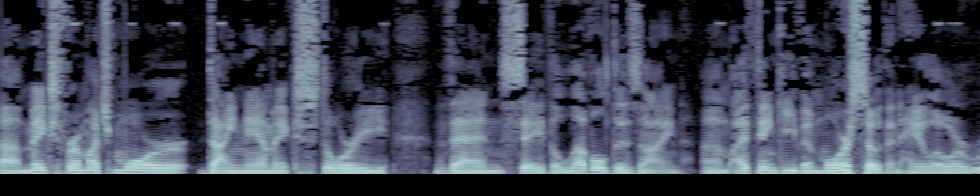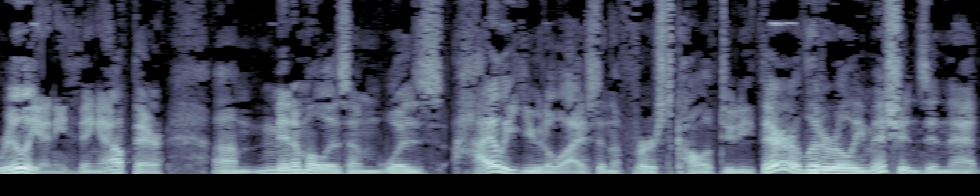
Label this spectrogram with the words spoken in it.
uh, makes for a much more dynamic story than, say, the level design. Um, I think even more so than Halo or really anything out there. Um, minimalism was highly utilized in the first Call of Duty. There are literally missions in that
